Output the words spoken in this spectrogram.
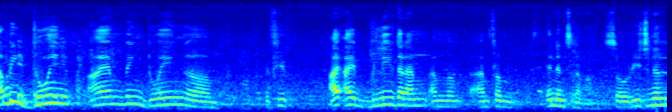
what been doing. I am being doing. Um, if you, I, I believe that I'm I'm um, I'm from Indian cinema. So regional.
